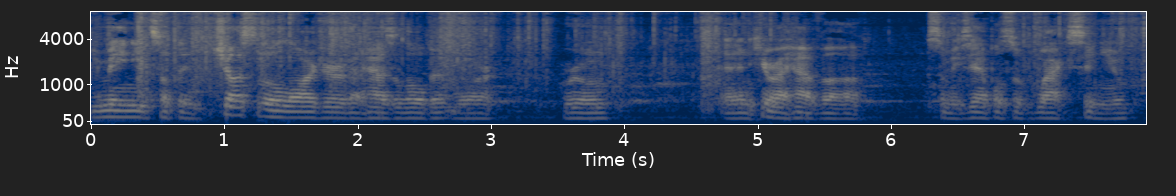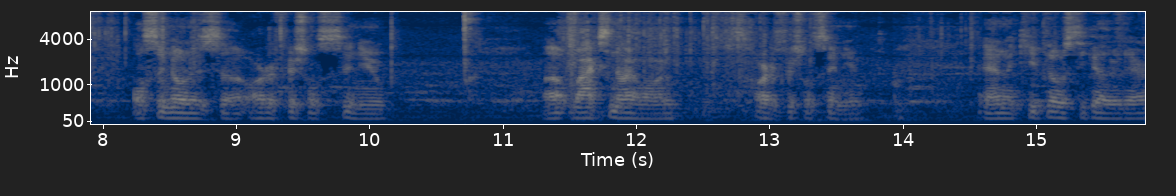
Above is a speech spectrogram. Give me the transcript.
you may need something just a little larger that has a little bit more room. And here I have uh, some examples of wax sinew, also known as uh, artificial sinew, uh, wax nylon, artificial sinew and I keep those together there.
